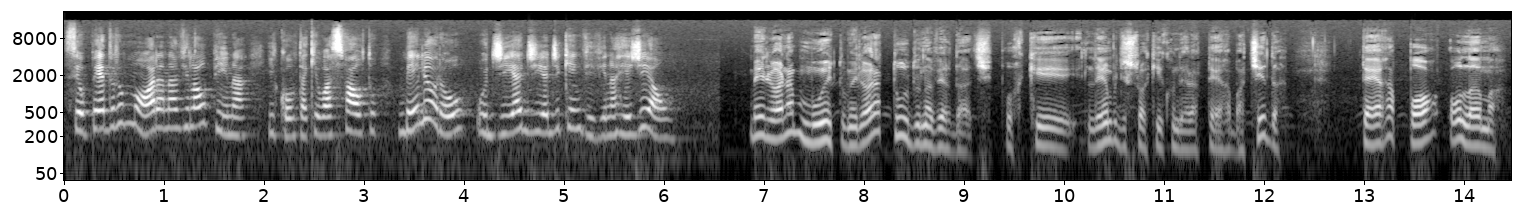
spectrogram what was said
Seu Pedro mora na Vila Alpina e conta que o asfalto melhorou o dia a dia de quem vive na região. Melhora muito, melhora tudo na verdade, porque lembro disso aqui quando era terra batida, terra, pó ou lama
